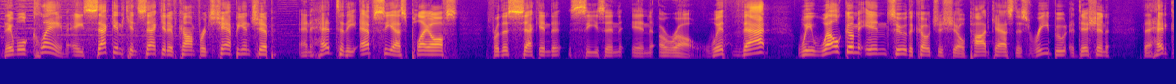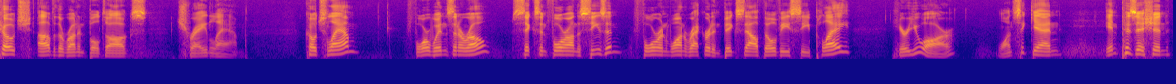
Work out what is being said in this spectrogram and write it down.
they will claim a second consecutive conference championship and head to the FCS playoffs for the second season in a row. With that, we welcome into the Coaches Show podcast, this reboot edition, the head coach of the Runnin' Bulldogs, Tre Lamb. Coach Lamb, four wins in a row, six and four on the season, four and one record in Big South OVC play. Here you are, once again, in position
